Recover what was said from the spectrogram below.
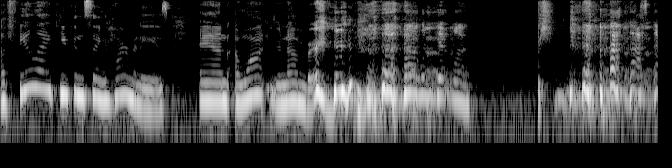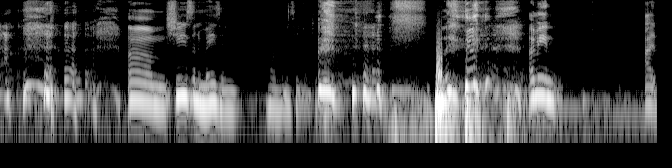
I feel like you can sing harmonies and I want your number. Let me get one. um, She's an amazing harmony singer too. I mean, I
